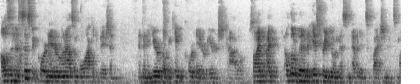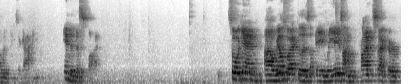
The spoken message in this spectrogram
I was an assistant coordinator when I was in the Milwaukee Division, and then a year ago became the coordinator here in Chicago. So I a little bit of a history doing this and evidence collection and some other things that got me into this spot. So again, uh, we also act as a liaison with the private sector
